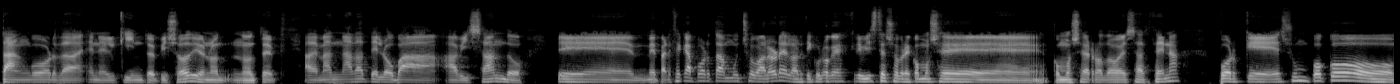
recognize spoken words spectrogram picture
tan gorda en el quinto episodio, no, no te, además nada te lo va avisando. Eh, me parece que aporta mucho valor el artículo que escribiste sobre cómo se, cómo se rodó esa escena, porque es un poco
